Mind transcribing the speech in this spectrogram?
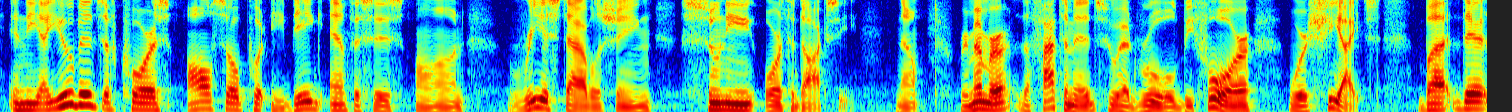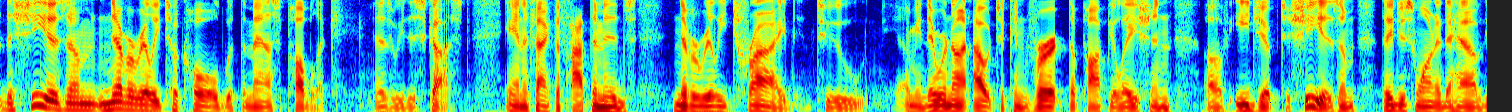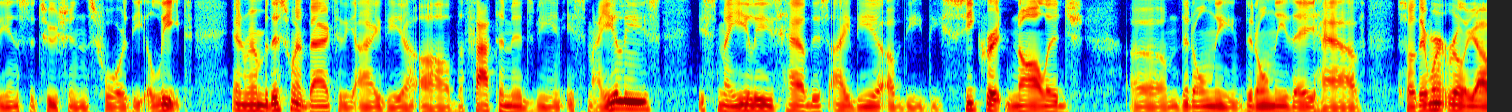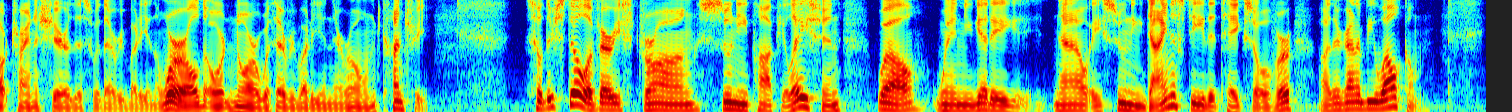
And the Ayyubids, of course, also put a big emphasis on reestablishing Sunni orthodoxy. Now, remember, the Fatimids who had ruled before were Shiites, but the Shiism never really took hold with the mass public, as we discussed. And in fact, the Fatimids never really tried to I mean, they were not out to convert the population of Egypt to Shiism. They just wanted to have the institutions for the elite. And remember, this went back to the idea of the Fatimids being Ismailis. Ismailis have this idea of the, the secret knowledge um, that only that only they have. So they weren't really out trying to share this with everybody in the world, or nor with everybody in their own country. So there's still a very strong Sunni population, well, when you get a now a Sunni dynasty that takes over, uh, they're going to be welcome.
